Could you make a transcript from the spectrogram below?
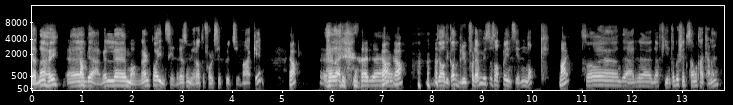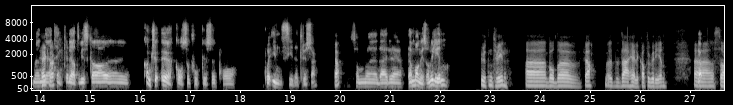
Den er høy. Eh, ja. Det er vel eh, mangelen på innsidere som gjør at folk sitter på utsiden og hacker. Ja. Der, der, eh, ja, ja. du hadde ikke hatt bruk for dem hvis du satt på innsiden nok. Nei. Så det er, det er, fint å beskytte seg mot hackerne. Men jeg tenker det at vi skal kanskje øke også fokuset på, på innsidetrusselen. Ja. Som det er, det er, mange som vil inn. Uten tvil. Eh, både Ja, det er hele kategorien. Ja. Så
